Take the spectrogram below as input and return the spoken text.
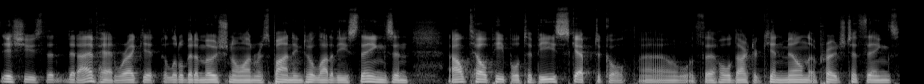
issues that, that I've had where I get a little bit emotional on responding to a lot of these things. And I'll tell people to be skeptical uh, with the whole Dr. Ken Milne approach to things,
